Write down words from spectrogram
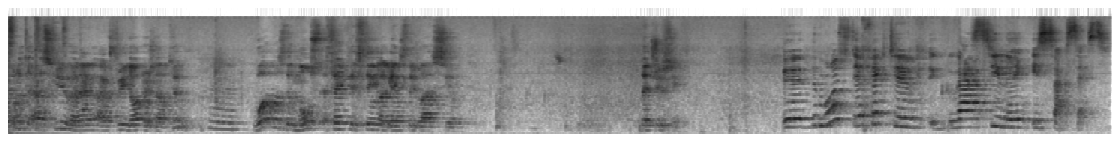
I wanted to ask you, and I, have three daughters now too. What was the most effective thing against the glass ceiling that you've seen? Uh, the most effective glass ceiling is success.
